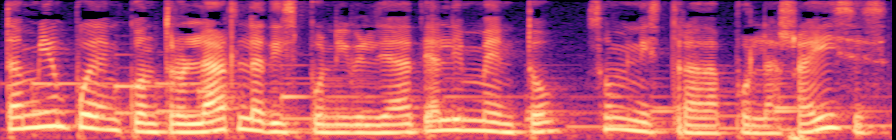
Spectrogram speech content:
también pueden controlar la disponibilidad de alimento suministrada por las raíces.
